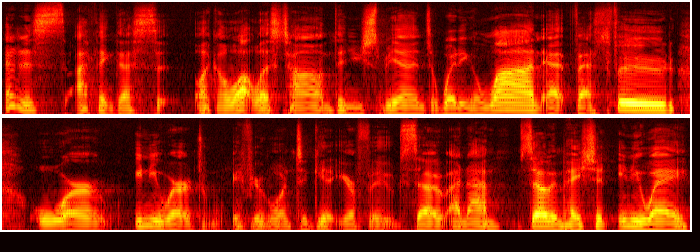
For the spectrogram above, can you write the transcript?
That is, I think that's like a lot less time than you spend waiting in line at fast food or anywhere to, if you're going to get your food. So, and I'm so impatient anyway.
